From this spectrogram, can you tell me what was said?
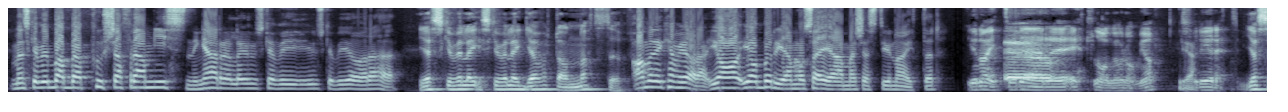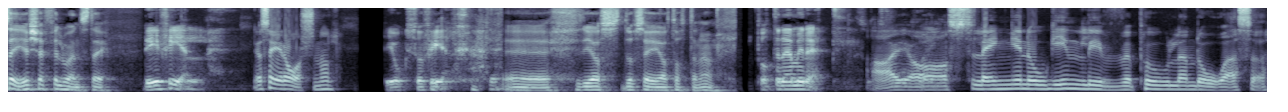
Men ska vi bara börja pusha fram gissningar eller hur ska vi, hur ska vi göra här? Ja, ska, vi lä- ska vi lägga vartannat typ? Ja, men det kan vi göra. Jag, jag börjar med att säga Manchester United. United är eh, ett lag av dem ja. Ja. Så det är rätt. Jag säger Sheffield Wednesday. Det är fel. Jag säger Arsenal. Det är också fel. Eh, jag, då säger jag Tottenham. Tottenham är rätt. Så Ja, jag slänger nog in Liverpool ändå alltså.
